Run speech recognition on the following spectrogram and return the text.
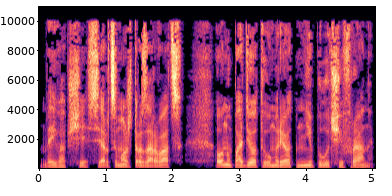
Да и вообще, сердце может разорваться, он упадет и умрет, не получив раны.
